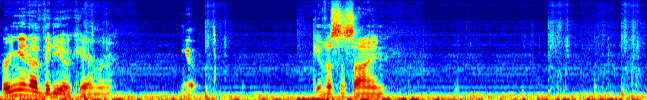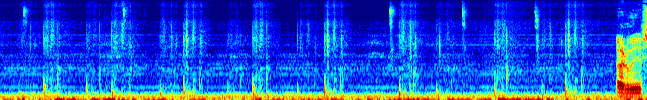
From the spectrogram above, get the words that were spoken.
Bring in a video camera. Yep. Give us a sign. Oh, do we have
